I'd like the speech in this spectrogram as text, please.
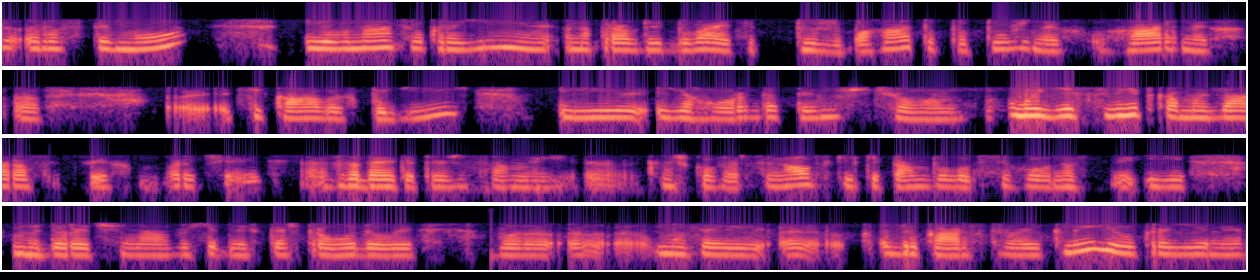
ростемо, і у нас в Україні направду відбувається дуже багато потужних, гарних, е, е, цікавих подій. І я горда тим, що ми є свідками зараз цих речей. Згадайте той же самий е, книжковий арсенал, скільки там було всього нас і ми, до речі, на вихідних теж проводили в музеї друкарства і книги України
